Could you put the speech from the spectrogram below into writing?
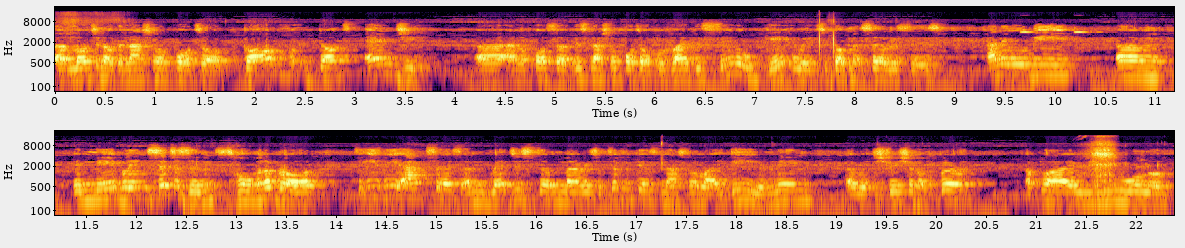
Uh, launching of the national portal, gov.ng. Uh, and of course, uh, this national portal will provide this single gateway to government services, and it will be um, enabling citizens, home and abroad, to easily access and register marriage certificates, national ID, your name, uh, registration of birth, apply renewal of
